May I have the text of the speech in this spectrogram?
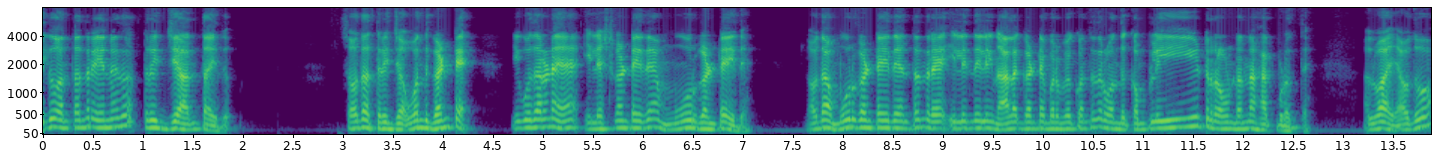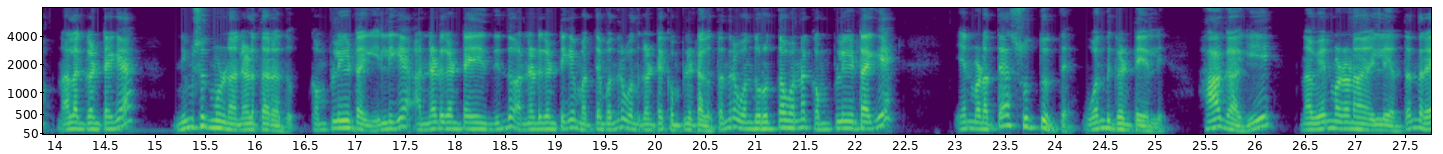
ಇದು ಅಂತಂದರೆ ಏನಿದು? ತ್ರಿಜ್ಯ ಅಂತ ಇದು. ಸೊ ತ್ರಿಜ್ಯ. ಒಂದು ಗಂಟೆ. ಈಗ ಉದಾಹರಣೆ, ಇಲ್ಲಿ ಎಷ್ಟು ಗಂಟೆ ಇದೆ? ಮೂರು ಗಂಟೆ ಇದೆ. ಹೌದಾ? ಮೂರು ಗಂಟೆ ಇದೆ ಅಂತಂದರೆ ಇಲ್ಲಿಂದ ಇಲ್ಲಿಗೆ ನಾಲ್ಕು ಗಂಟೆ ಬರಬೇಕು ಅಂತಂದರೆ ಒಂದು ಕಂಪ್ಲೀಟ್ ರೌಂಡನ್ನು ಹಾಕ್ಬಿಡುತ್ತೆ. ಅಲ್ವಾ? ಯಾವುದು? ನಾಲ್ಕು ಗಂಟೆಗೆ ನಿಮಿಷದ ಮುಳ್ಳು ನಾನು ಹೇಳ್ತಾ ಇರೋದು. ಕಂಪ್ಲೀಟಾಗಿ ಇಲ್ಲಿಗೆ ಹನ್ನೆರಡು ಗಂಟೆ ಇದ್ದಿದ್ದು ಹನ್ನೆರಡು ಗಂಟೆಗೆ ಮತ್ತೆ ಬಂದರೆ ಒಂದು ಗಂಟೆ ಕಂಪ್ಲೀಟ್ ಆಗುತ್ತೆ. ಅಂದರೆ ಒಂದು ವೃತ್ತವನ್ನು ಕಂಪ್ಲೀಟಾಗಿ ಏನು ಮಾಡುತ್ತೆ? ಸುತ್ತುತ್ತೆ ಒಂದು ಗಂಟೆಯಲ್ಲಿ. ಹಾಗಾಗಿ ನಾವೇನು ಮಾಡೋಣ ಇಲ್ಲಿ ಅಂತಂದರೆ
